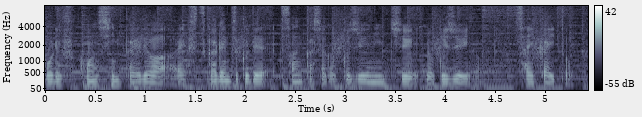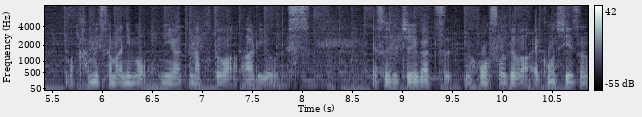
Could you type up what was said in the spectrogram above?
ゴルフ懇親会では2日連続で参加者60人中60位の最下位と神様にも苦手なことはあるようです。そして10月の放送では今シーズン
